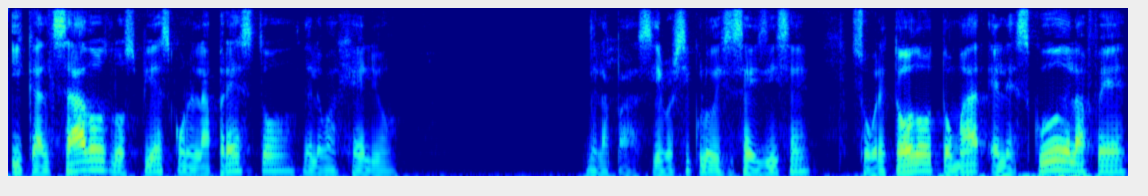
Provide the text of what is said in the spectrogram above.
y calzados los pies con el apresto del Evangelio de la paz. Y el versículo 16 dice, sobre todo tomar el escudo de la fe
